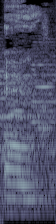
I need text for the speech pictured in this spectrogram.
Oh.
